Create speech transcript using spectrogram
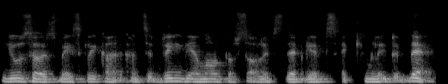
users basically considering the amount of solids that gets accumulated there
